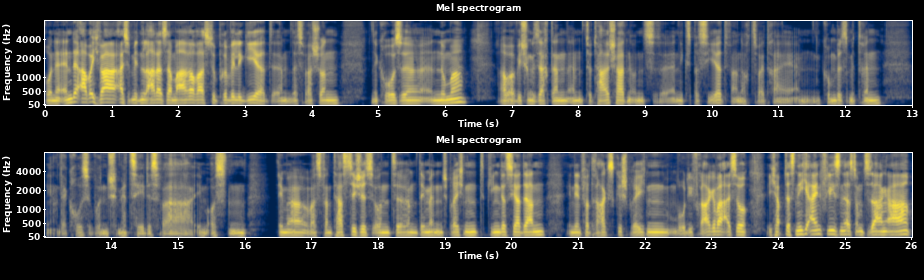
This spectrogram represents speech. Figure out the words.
ohne Ende. Aber ich war, also mit dem Lada Samara warst du privilegiert. Ähm, das war schon eine große Nummer. Aber wie schon gesagt, dann ähm, Totalschaden, uns äh, nichts passiert, waren noch zwei, drei ähm, Kumpels mit drin. Ja, und der große Wunsch, Mercedes war im Osten immer was Fantastisches und ähm, dementsprechend ging das ja dann in den Vertragsgesprächen, wo die Frage war, also ich habe das nicht einfließen lassen, um zu sagen, ah,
